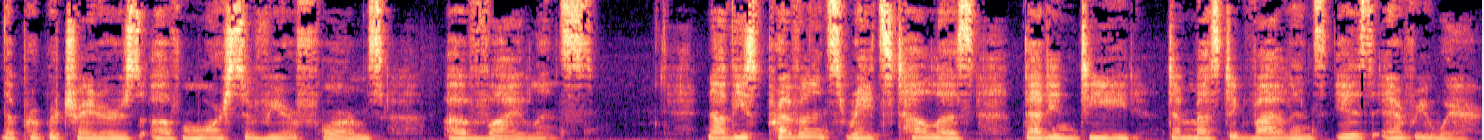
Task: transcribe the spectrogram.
the perpetrators of more severe forms of violence. Now, these prevalence rates tell us that indeed domestic violence is everywhere.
